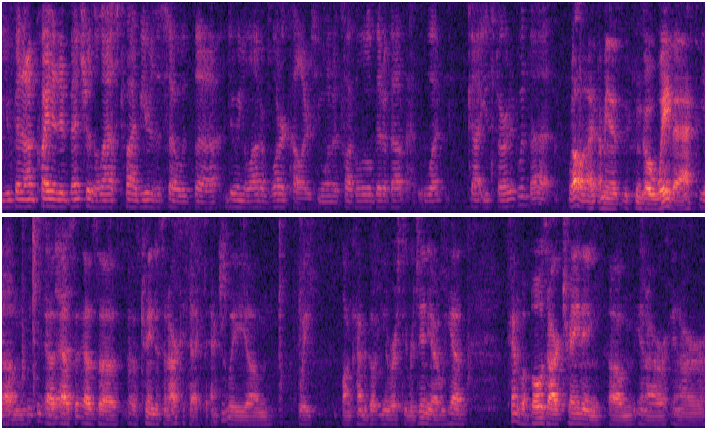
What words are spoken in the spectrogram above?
you've been on quite an adventure the last five years or so with uh, doing a lot of watercolors. You want to talk a little bit about what got you started with that? Well, I, I mean, it, it can go way back. Yeah, um, we can do as, as, a, I was trained as an architect, actually, um, way long time ago at University of Virginia. We had kind of a Beaux-Arts training um, in our in our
